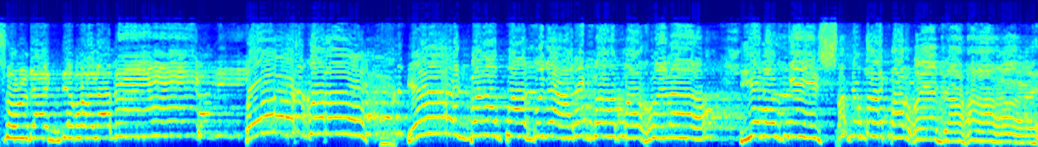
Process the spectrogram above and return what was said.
রসুল ডাক দিয়ে বলেন আলী তোর হয় না। সততার পার হয়ে যায়।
